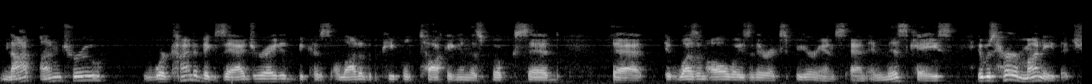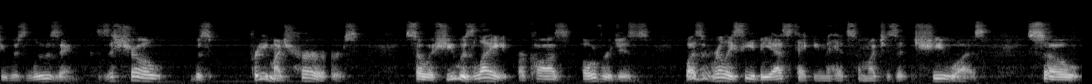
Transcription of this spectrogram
not untrue, were kind of exaggerated because a lot of the people talking in this book said that it wasn't always their experience. And in this case, it was her money that she was losing because this show was pretty much hers. So if she was late or caused overages, it wasn't really CBS taking the hit so much as it she was. So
